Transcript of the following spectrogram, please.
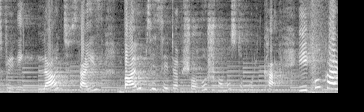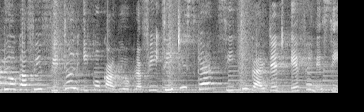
screening, large size, biopsy setup সহ সমস্ত পরীক্ষা। Echocardiography, fetal echocardiography, CT scan, CT guided, FNAC.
